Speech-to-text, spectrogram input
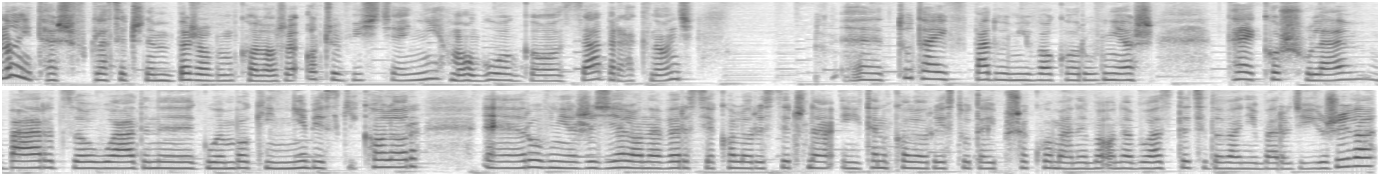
No i też w klasycznym beżowym kolorze. Oczywiście nie mogło go zabraknąć. E, tutaj wpadły mi w oko również te koszule, bardzo ładny, głęboki niebieski kolor, e, również zielona wersja kolorystyczna i ten kolor jest tutaj przekłamany, bo ona była zdecydowanie bardziej żywa,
